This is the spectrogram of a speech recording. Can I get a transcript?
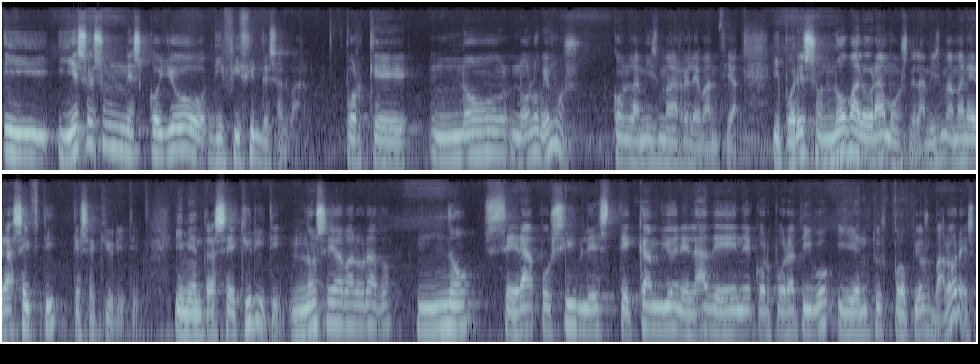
Y, y eso es un escollo difícil de salvar, porque no, no lo vemos con la misma relevancia. Y por eso no valoramos de la misma manera safety que security. Y mientras security no sea valorado, no será posible este cambio en el ADN corporativo y en tus propios valores.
